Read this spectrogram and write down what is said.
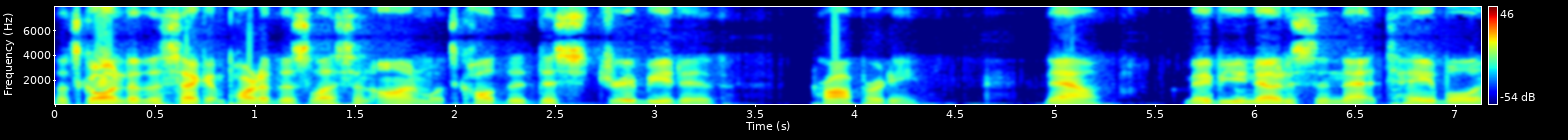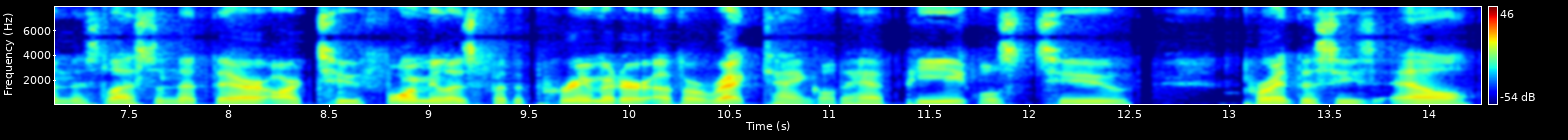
Let's go on to the second part of this lesson on what's called the distributive property. Now, Maybe you notice in that table in this lesson that there are two formulas for the perimeter of a rectangle. They have P equals 2 parentheses L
